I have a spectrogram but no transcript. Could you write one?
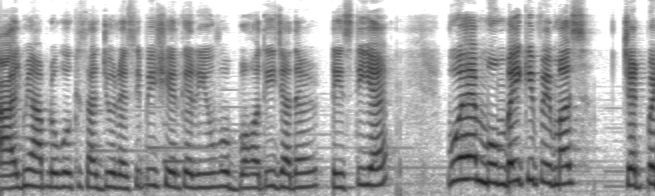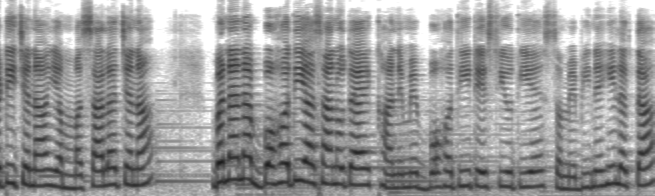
आज मैं आप लोगों के साथ जो रेसिपी शेयर कर रही हूँ, वो बहुत ही ज़्यादा टेस्टी है। वो है मुंबई की फ़ेमस चटपटी चना या मसाला चना। बनाना बहुत ही आसान होता है, खाने में बहुत ही टेस्टी होती है, समय भी नहीं लगता।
